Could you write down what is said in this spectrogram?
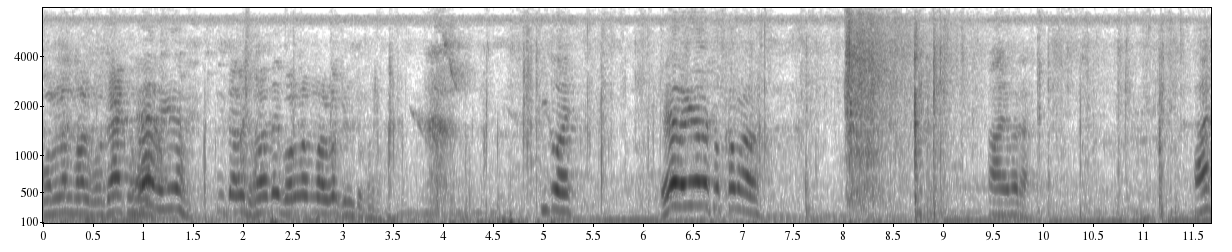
বললাম মারবো দেখ তুই তো আমি ধরাতে বললাম মারবো কিন্তু কি কয় এ ভাই সব খাবার আয় এবার আয়। আয়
